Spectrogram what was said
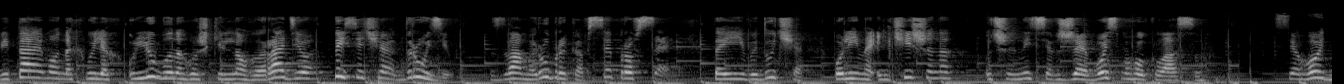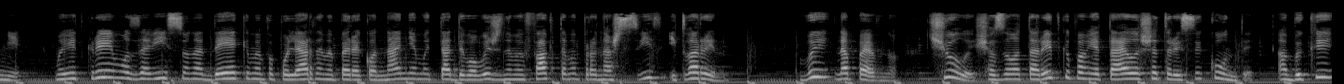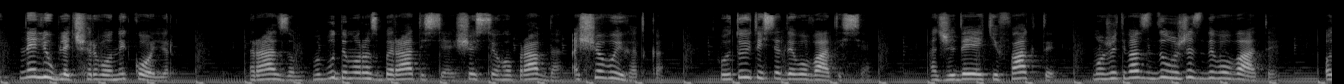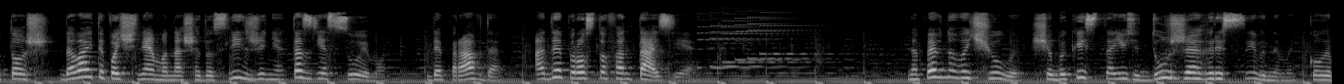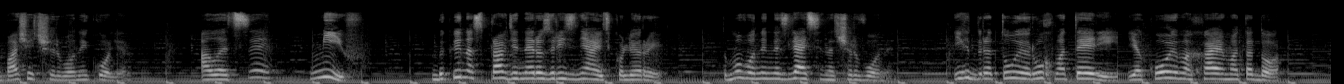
вітаємо на хвилях улюбленого шкільного радіо Тисяча друзів. З вами рубрика Все про все та її ведуча Поліна Ільчишина, учениця вже восьмого класу. Сьогодні ми відкриємо завісу над деякими популярними переконаннями та дивовижними фактами про наш світ і тварин. Ви, напевно, чули, що золота рибка пам'ятає лише 3 секунди, а бики не люблять червоний колір. Разом ми будемо розбиратися, що з цього правда, а що вигадка. Готуйтеся дивуватися, адже деякі факти можуть вас дуже здивувати. Отож, давайте почнемо наше дослідження та з'ясуємо, де правда, а де просто фантазія. Напевно, ви чули, що бики стають дуже агресивними, коли бачать червоний колір. Але це міф. Бики насправді не розрізняють кольори, тому вони не зляться на червоне. Їх дратує рух матерії, якою махає Матадор.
